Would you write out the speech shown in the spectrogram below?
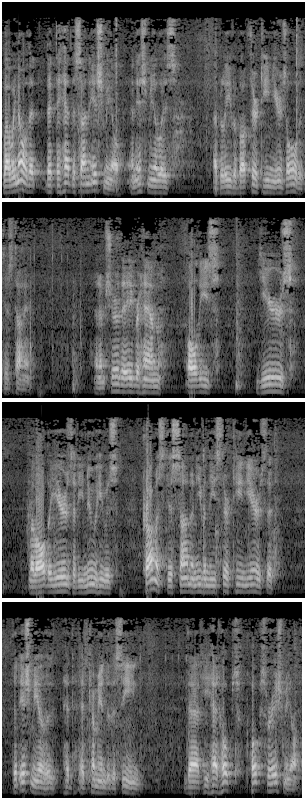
Well, we know that, that they had the son Ishmael, and Ishmael is, I believe, about 13 years old at this time. And I'm sure that Abraham, all these years, well, all the years that he knew he was promised his son, and even these 13 years that, that Ishmael had, had come into the scene, that he had hopes, hopes for Ishmael.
